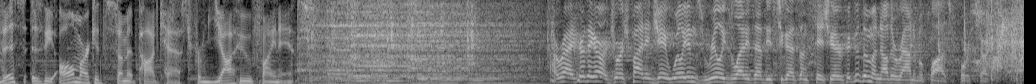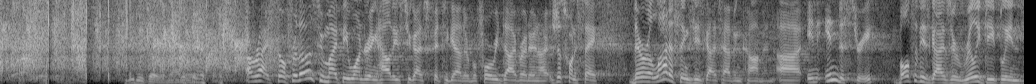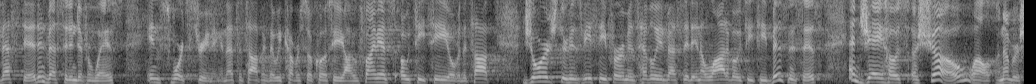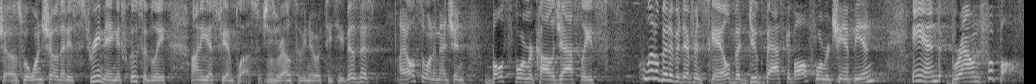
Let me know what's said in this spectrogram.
This is the All Markets Summit podcast from Yahoo Finance. All right, here they are, George Pyne and Jay Williams. Really delighted to have these two guys on stage together. Could give them another round of applause before we start. You deserve it, man. All right, so for those who might be wondering how these two guys fit together, before we dive right in, I just want to say there are a lot of things these guys have in common. Uh, in industry, both of these guys are really deeply invested, invested in different ways, in sports streaming. And that's a topic that we cover so closely at Yahoo Finance, OTT over the top. George, through his VC firm, is heavily invested in a lot of OTT businesses. And Jay hosts a show, well, a number of shows, but one show that is streaming exclusively on ESPN Plus, which is mm-hmm. a relatively new OTT business. I also want to mention both former college athletes a little bit of a different scale, but Duke basketball, former champion, and Brown football.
